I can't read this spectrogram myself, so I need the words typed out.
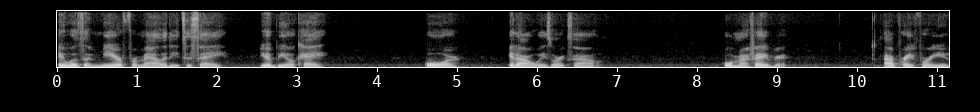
It was a mere formality to say, you'll be okay, or it always works out, or my favorite, I pray for you.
